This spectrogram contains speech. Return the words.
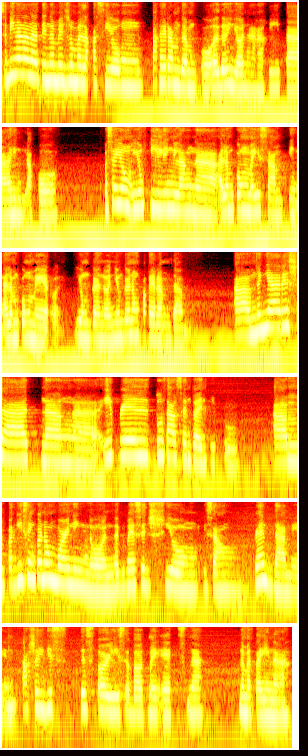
sabihin na lang natin na medyo malakas yung pakiramdam ko. Although hindi ako nakakita, hindi ako... Basta yung, yung feeling lang na alam kong may something, alam kong meron. Yung ganon, yung ganong pakiramdam. Um, nangyari siya ng ah, April 2022. Um, pagising ko ng morning noon, nag-message yung isang friend namin. Actually, this this story is about my ex na namatay na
